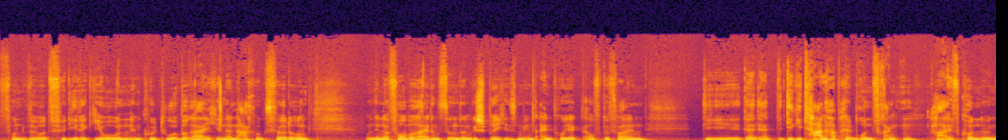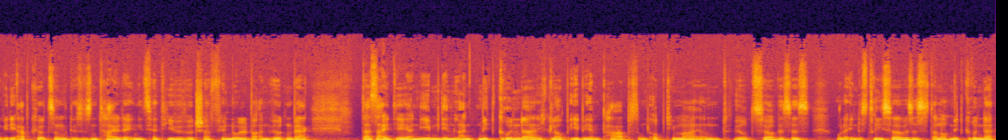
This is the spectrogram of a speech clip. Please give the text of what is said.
von Wirt für die Region im Kulturbereich, in der Nachwuchsförderung. Und in der Vorbereitung zu unserem Gespräch ist mir eben ein Projekt aufgefallen, die, der, der Digital Hub Heilbronn-Franken, HFCon irgendwie die Abkürzung. Das ist ein Teil der Initiative Wirtschaft für Null Baden-Württemberg. Da seid ihr ja neben dem Land Mitgründer. Ich glaube, EBM Papst und Optima und Wirt Services oder Industrieservices ist dann noch Mitgründer.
